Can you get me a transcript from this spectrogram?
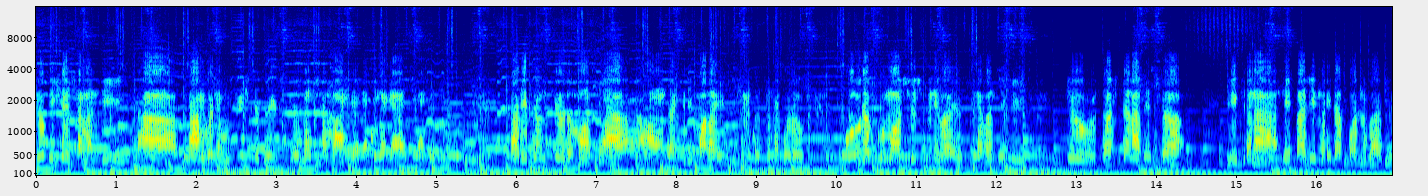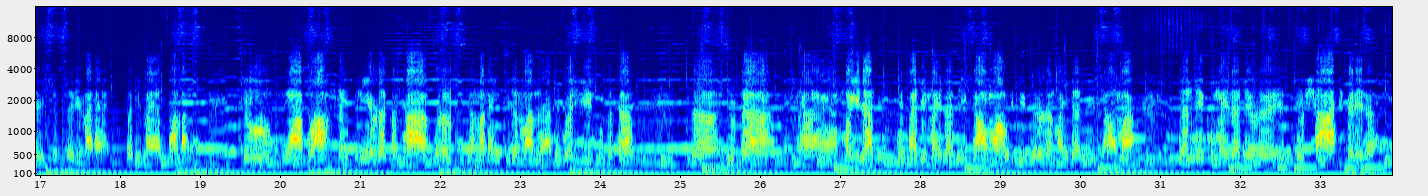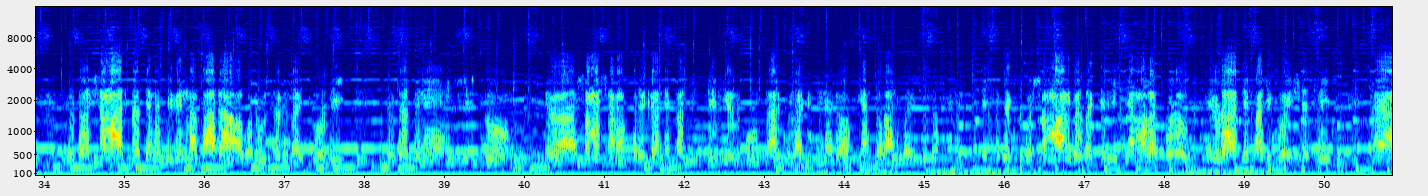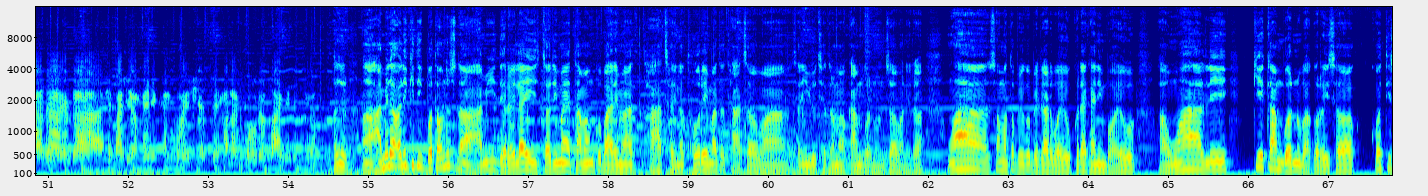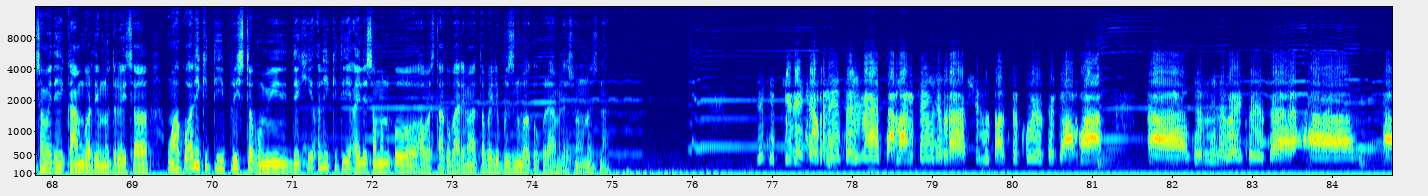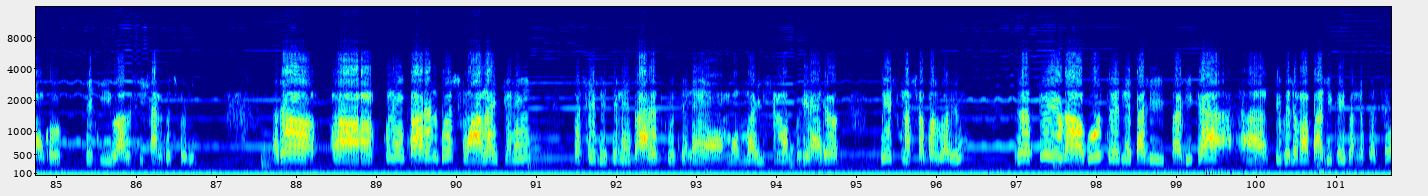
यो विषय सम्बन्धी काम गर्ने उत्कृष्ट व्यक्तिहरूलाई सम्मान गर्नको लागि आयोजना गरिएको कार्यक्रम थियो र म त्यहाँ आउँदाखेरि मलाई किसिमको चाहिँ बडो गौरवको महसुस पनि भयो किनभनेदेखि त्यो दसजनाभित्र एकजना नेपाली महिला पढ्नु भएको रहेछ सरिमाया सरिमाया तामाङ त्यो उहाँको आफ्नै पनि एउटा कथा बडो विडम्बनै विडम्बनाले भरिएको कथा र एउटा महिलाले नेपाली महिलाले गाउँमा हुर्केको एउटा महिलाले गाउँमा जन्मेको महिलाले एउटा यस्तो साहस गरेर एउटा समाजका त्यहाँ विभिन्न बाधा अवरोधहरूलाई जोड्दै एउटा चाहिँ यस्तो समस्यामा परेका नेपाली चेलीहरूको उद्धारको लागि चाहिँ अभियान चलाउनु भएको छ त्यस्तो व्यक्तिको सम्मान गर्दाखेरि त्यहाँ मलाई बडो एउटा नेपालीको हैसियतले र एउटा नेपाली अमेरिकनको हैसियतले मलाई गौरव लागेको थियो हजुर हामीलाई अलिकति बताउनुहोस् न हामी धेरैलाई चरिमाया तामाङको बारेमा थाहा छैन थोरै मात्र थाहा छ उहाँ चाहिँ यो क्षेत्रमा काम गर्नुहुन्छ भनेर उहाँसँग तपाईँको भेटघाट भयो कुराकानी भयो उहाँले के काम गर्नुभएको रहेछ कति समयदेखि काम गर्दै हुनुहुँदो रहेछ उहाँको अलिकति पृष्ठभूमिदेखि अलिकति अहिलेसम्मको अवस्थाको बारेमा तपाईँले बुझ्नुभएको कुरा हामीलाई सुनाउनुहोस् न। के रहेछ भने तामाङ चाहिँ एउटा सिन्धुपाल्चोकको एउटा गाउँमा जन्मिनु भएको एउटा गाउँको खेतीवाल किसानको छोरी। र कुनै कारणवश उहाँलाई चाहिँ कसैले चाहिँ भारतको चाहिँ मुम्बईसम्म पुर्याएर बेच्न सफल भयो। र त्यो एउटा अबोध नेपाली बालिका त्यो बेलामा बालिकै भन्नुपर्छ।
